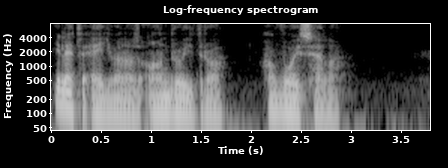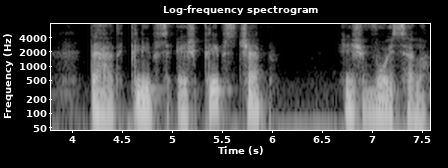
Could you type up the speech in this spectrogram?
illetve egy van az Androidra, a Voicella. Tehát Clips és Clips Chap és Voicella.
